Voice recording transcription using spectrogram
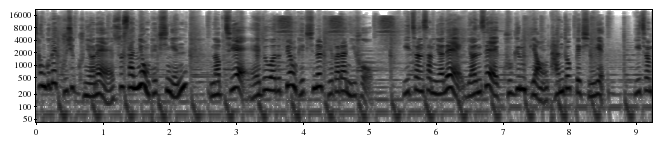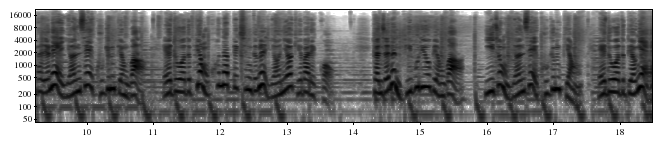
1999년에 수산용 백신인 넙치의 에드워드병 백신을 개발한 이후 2003년에 연쇄 구균병 단독 백신 및 2008년에 연쇄 구균병과 에드워드병 혼합 백신 등을 연이어 개발했고 현재는 비브리오병과 2종 연쇄 구균병, 에드워드 병의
